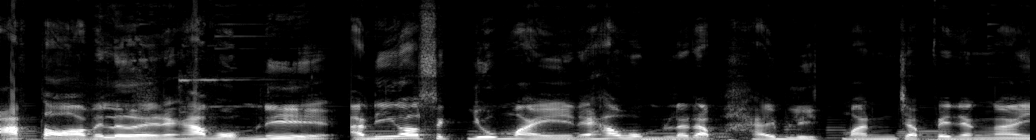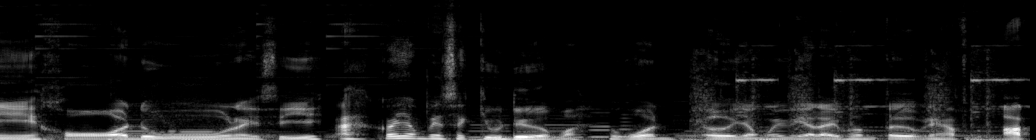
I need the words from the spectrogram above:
อัพต่อไปเลยนะครับผมนี่อันนี้ก็สกิลใหม่นะครับผมระดับไฮบริดมันจะเป็นยังไงขอดูหน่อยสิอะก็ยังเป็นสกิลเดิมว่ะทุกคนเออยังไม่มีอะไรเพิ่มเติมนะครับอัพ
